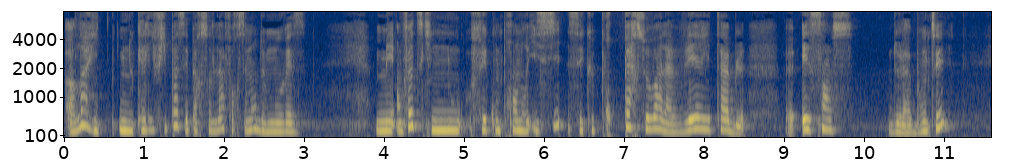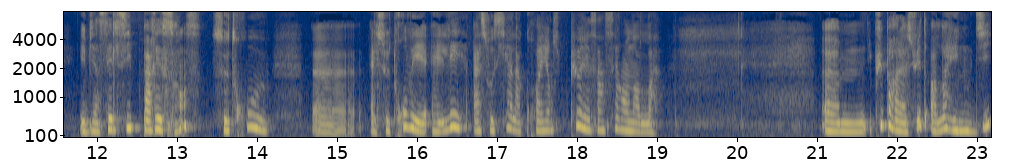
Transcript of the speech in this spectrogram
Allah, il, ne qualifie pas ces personnes-là forcément de mauvaises. Mais en fait, ce qu'il nous fait comprendre ici, c'est que pour percevoir la véritable euh, essence de la bonté, eh bien celle-ci, par essence, se trouve, elle se trouve et elle est associée à la croyance pure et sincère en Allah. Euh, puis par la suite, Allah il nous dit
